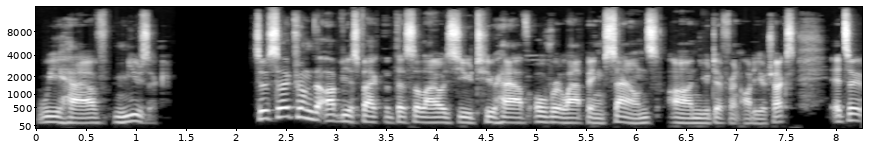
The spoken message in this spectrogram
we have music. So aside from the obvious fact that this allows you to have overlapping sounds on your different audio tracks, it's a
